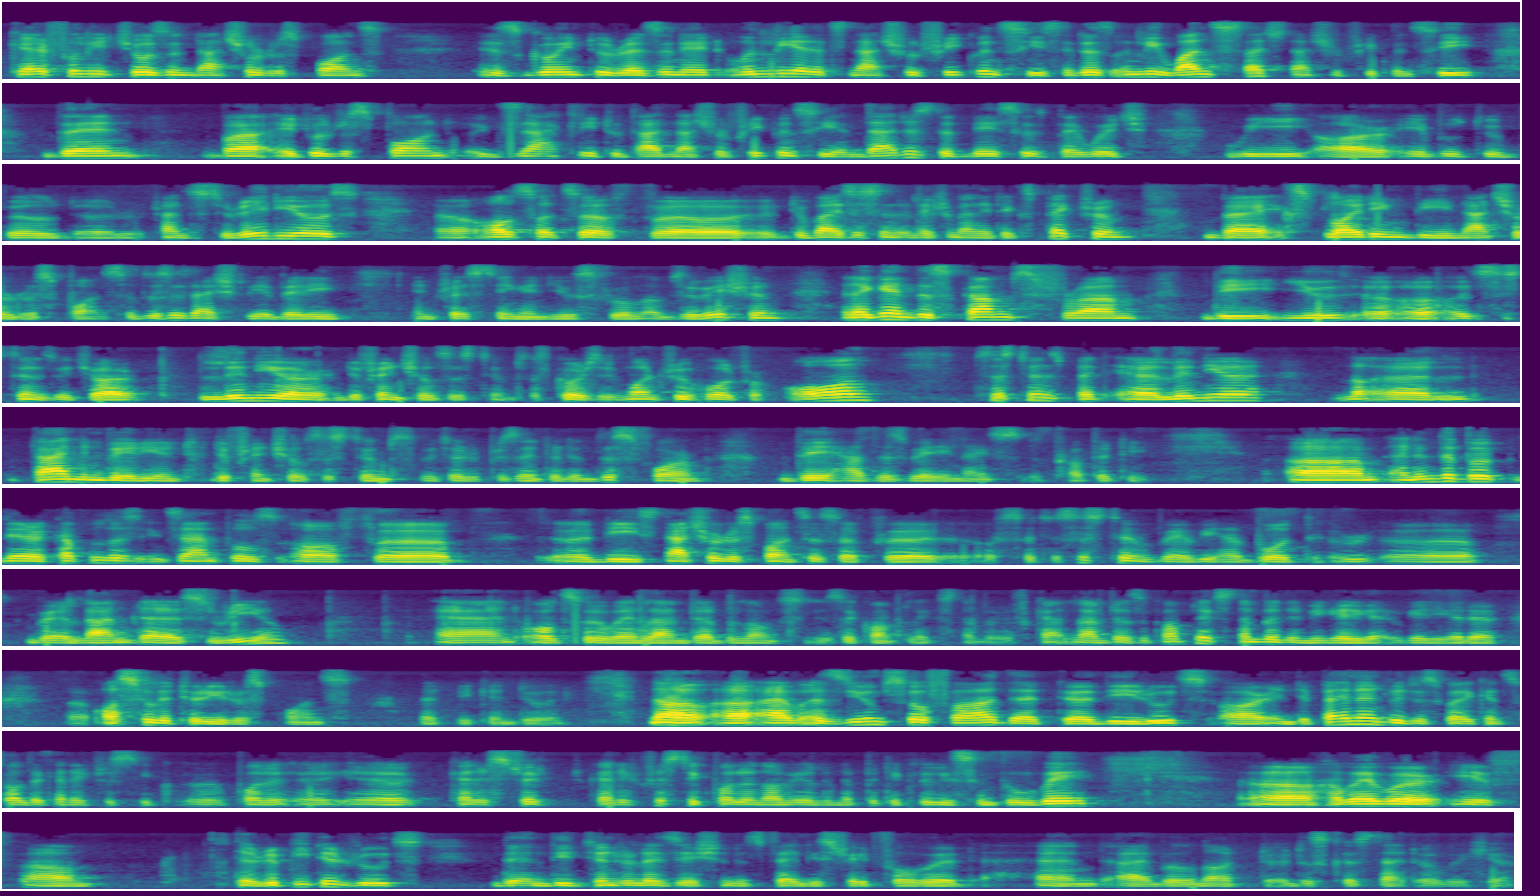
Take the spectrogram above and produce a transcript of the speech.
carefully chosen natural response is going to resonate only at its natural frequencies. If there's only one such natural frequency, then but it will respond exactly to that natural frequency. And that is the basis by which we are able to build uh, transistor radios, uh, all sorts of uh, devices in the electromagnetic spectrum by exploiting the natural response. So this is actually a very interesting and useful observation. And again, this comes from the use, uh, uh systems which are linear differential systems. Of course, it won't true hold for all systems, but linear uh, time invariant differential systems, which are represented in this form, they have this very nice property. Um, and in the book, there are a couple of examples of uh, uh, these natural responses of, uh, of, such a system where we have both uh, where lambda is real and also when lambda belongs is a complex number. If lambda is a complex number, then we get, we get a, oscillatory response that we can do it. Now, uh, I've assumed so far that uh, the roots are independent, which is why I can solve the characteristic, uh, poly, uh, characteristic, characteristic polynomial in a particularly simple way. Uh, however, if um, the repeated roots, then the generalization is fairly straightforward, and I will not discuss that over here.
